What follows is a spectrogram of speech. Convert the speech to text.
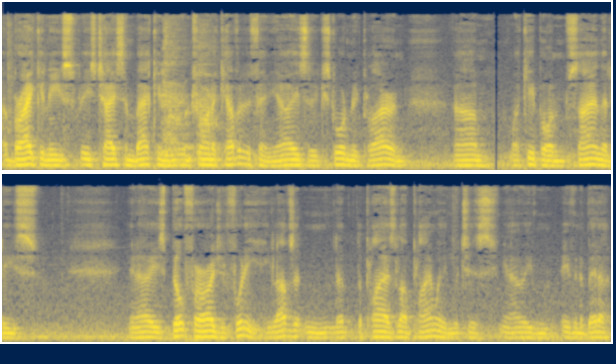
a break, and he's he's chasing back and, and trying to cover the defend. You know, he's an extraordinary player, and um, I keep on saying that he's you know, he's built for Origin footy. He loves it, and the, the players love playing with him, which is, you know, even even a better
